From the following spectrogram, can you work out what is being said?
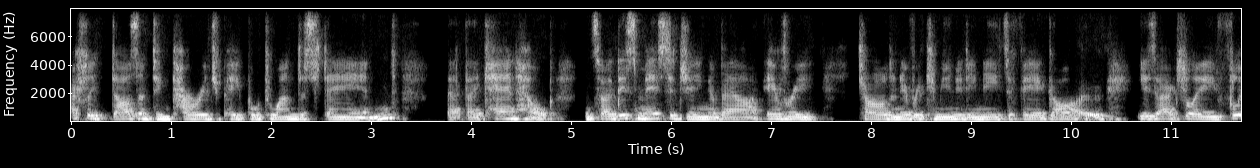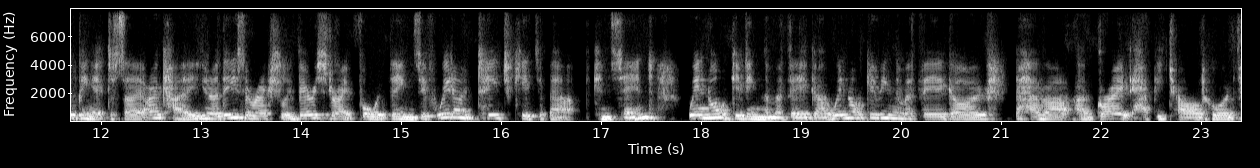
actually doesn't encourage people to understand that they can help. And so this messaging about every child in every community needs a fair go is actually flipping it to say, okay, you know, these are actually very straightforward things. If we don't teach kids about consent, we're not giving them a fair go. We're not giving them a fair go to have a, a great, happy childhood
